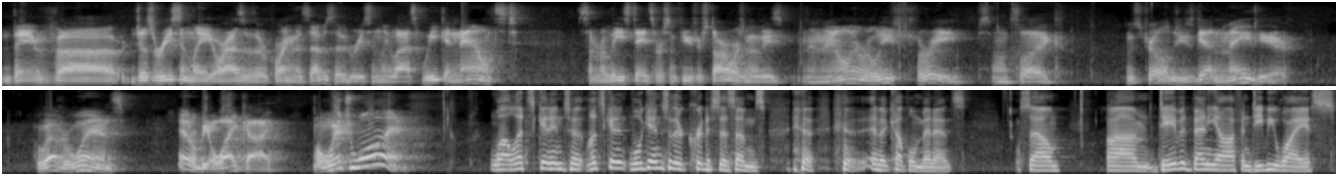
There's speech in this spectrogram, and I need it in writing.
they've uh, just recently, or as of the recording of this episode, recently last week, announced some release dates for some future Star Wars movies, and they only released three. So it's like, whose trilogy is getting made here? Whoever wins, it'll be a white guy. But which one? Well, let's get into let's get we'll get into their criticisms in a couple minutes. So, um, David Benioff and DB Weiss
